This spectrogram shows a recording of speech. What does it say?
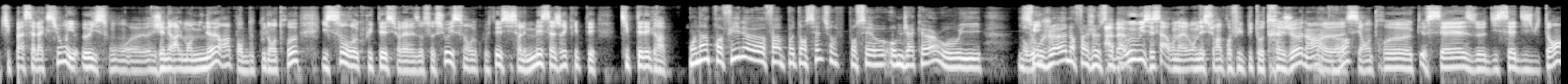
qui passent à l'action et eux, ils sont euh, généralement mineurs hein, pour beaucoup d'entre eux. Ils sont recrutés sur les réseaux sociaux, ils sont recrutés aussi sur les messageries cryptées, type Telegram. On a un profil, euh, enfin potentiel sur, pour ces homejackers où ils, sont jeunes, enfin je sais ah bah Oui, oui, c'est ça. On, on, est sur un profil plutôt très jeune. Hein, euh, c'est entre 16, 17, 18 ans,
